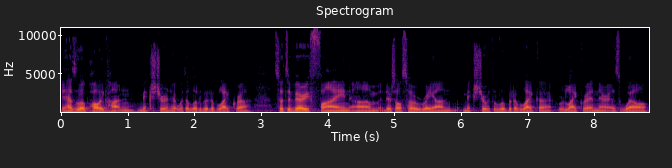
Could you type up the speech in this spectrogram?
it has a little poly cotton mixture in it with a little bit of lycra. So it's a very fine. Um, there's also a rayon mixture with a little bit of lycra, lycra in there as well.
